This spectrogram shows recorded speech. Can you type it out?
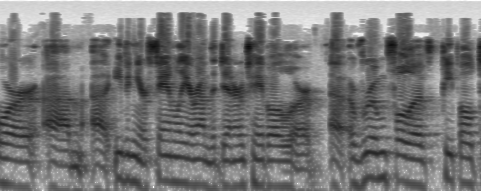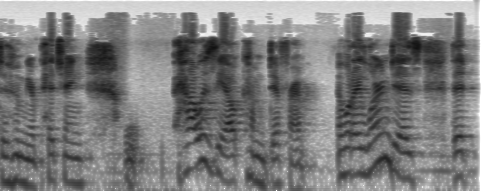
or um, uh, even your family around the dinner table or a, a, room full of people to whom you're pitching, how is the outcome different? And what I learned is that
